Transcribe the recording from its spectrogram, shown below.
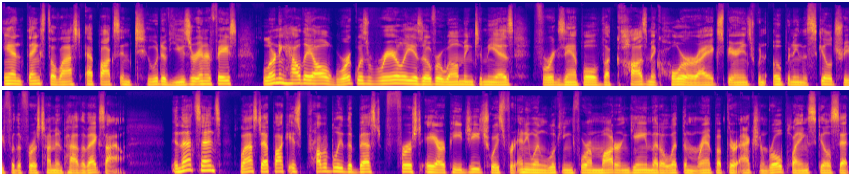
and thanks to Last Epoch's intuitive user interface, learning how they all work was rarely as overwhelming to me as, for example, the cosmic horror I experienced when opening the skill tree for the first time in Path of Exile. In that sense, Last Epoch is probably the best first ARPG choice for anyone looking for a modern game that'll let them ramp up their action role playing skill set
